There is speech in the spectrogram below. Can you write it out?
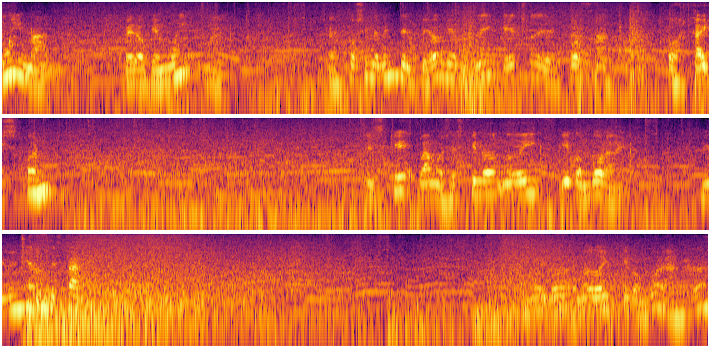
Muy mal. Pero que muy mal. Es posiblemente el peor gameplay que he hecho de Forza Horizon. Es que, vamos, es que no, no doy pie con bola, eh. Mira, mira dónde está. No, no- doy pie con bola, ¿verdad?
